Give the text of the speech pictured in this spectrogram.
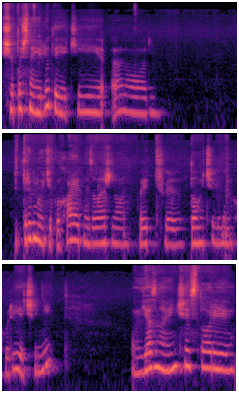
що точно є люди, які е, підтримують і кохають незалежно від е, того, чи людина хворіє чи ні. Е, Я знаю інші історії,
